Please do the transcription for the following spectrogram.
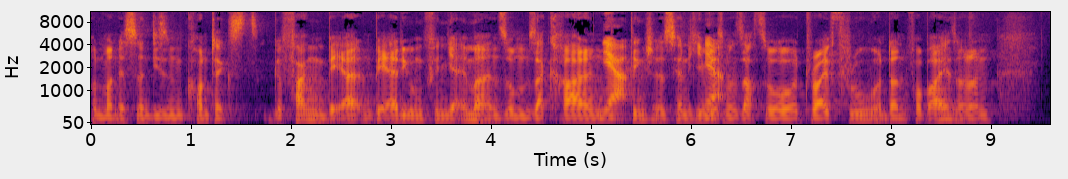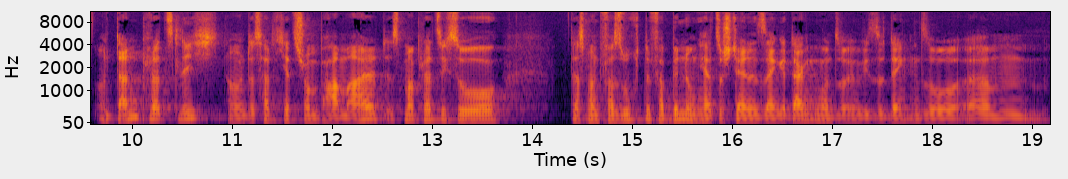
und man ist in diesem Kontext gefangen. Beer Beerdigungen finden ja immer in so einem sakralen ja. Ding. Es ist ja nicht irgendwie, ja. dass man sagt so Drive-Through und dann vorbei, sondern und dann plötzlich, und das hatte ich jetzt schon ein paar Mal, ist man plötzlich so, dass man versucht, eine Verbindung herzustellen in seinen Gedanken und so irgendwie so denken, so, ähm,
